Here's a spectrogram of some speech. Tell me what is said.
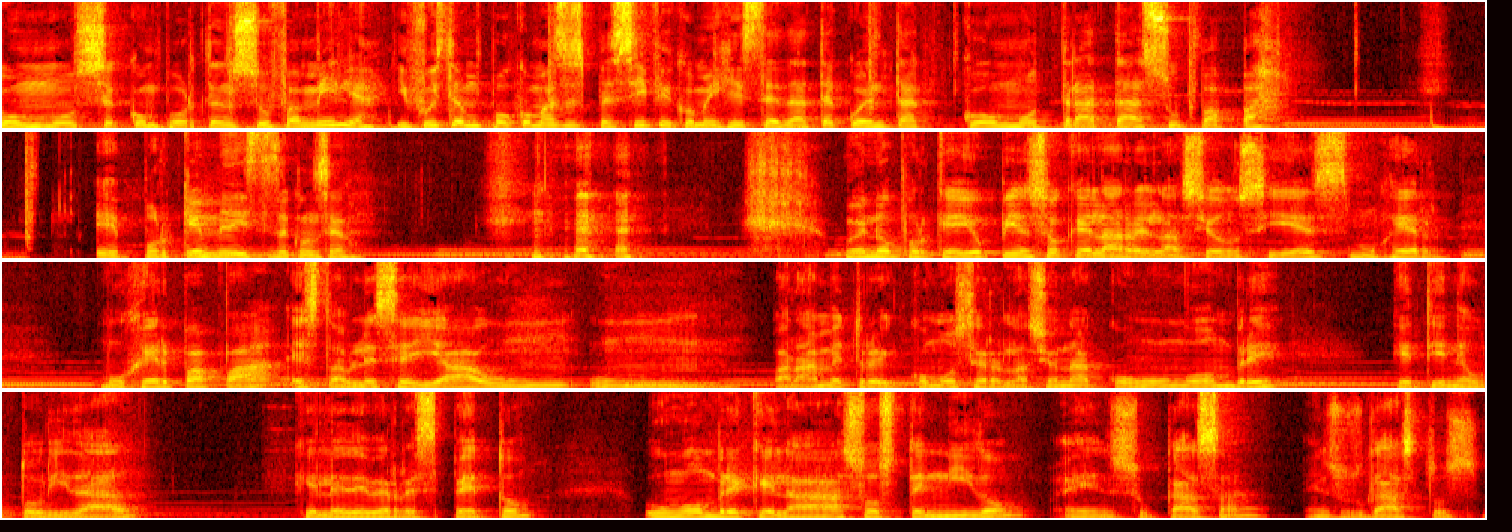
cómo se comporta en su familia. Y fuiste un poco más específico, me dijiste, date cuenta cómo trata a su papá. Eh, ¿Por qué me diste ese consejo? bueno, porque yo pienso que la relación, si es mujer, mujer-papá, establece ya un, un parámetro de cómo se relaciona con un hombre que tiene autoridad, que le debe respeto, un hombre que la ha sostenido en su casa, en sus gastos,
